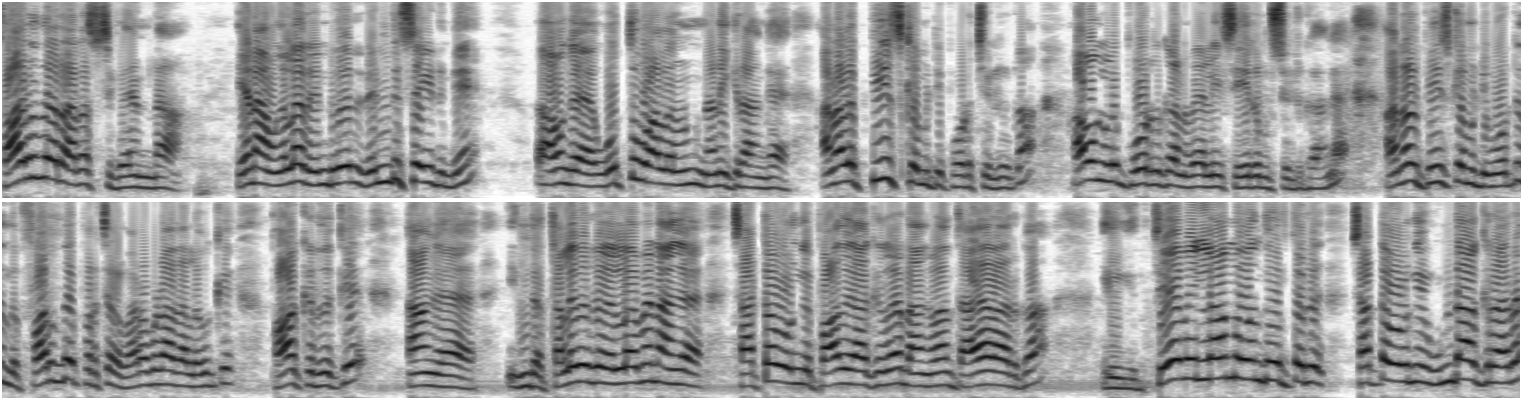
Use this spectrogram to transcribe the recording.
ஃபர்தர் அரெஸ்ட் வேண்டாம். ஏன்னா அவங்கெல்லாம் ரெண்டு பேரும் ரெண்டு சைடுமே அவங்க ஒத்து வாழணும்னு நினைக்கிறாங்க. அதனால் பீஸ் கமிட்டி போட சொல்லியிருக்கோம் அவங்களும் போடுறதுக்கான வேலையை செய்கிறோம்னு சொல்லியிருக்காங்க. அதனால் பீஸ் கமிட்டி போட்டு இந்த ஃபர்தர் பிரச்சனை வரப்படாத அளவுக்கு பார்க்குறதுக்கு நாங்கள் இந்த தலைவர்கள் எல்லாமே நாங்கள் சட்ட ஒழுங்கை பாதுகாக்கிறதுல நாங்களாம் தயாராக இருக்கோம். தேவையில்லாமல் வந்து ஒருத்தர் சட்ட ஒழுங்கை உண்டாக்குறாரு.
